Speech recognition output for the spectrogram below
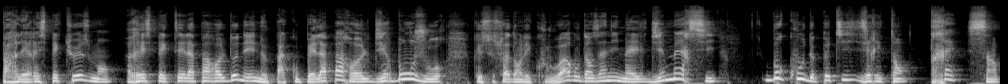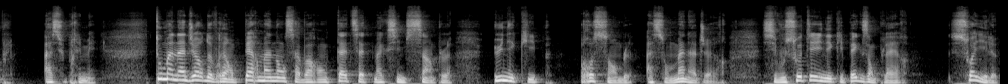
Parler respectueusement. Respecter la parole donnée. Ne pas couper la parole. Dire bonjour, que ce soit dans les couloirs ou dans un email. Dire merci. Beaucoup de petits irritants très simples à supprimer. Tout manager devrait en permanence avoir en tête cette maxime simple. Une équipe ressemble à son manager. Si vous souhaitez une équipe exemplaire, soyez-le.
